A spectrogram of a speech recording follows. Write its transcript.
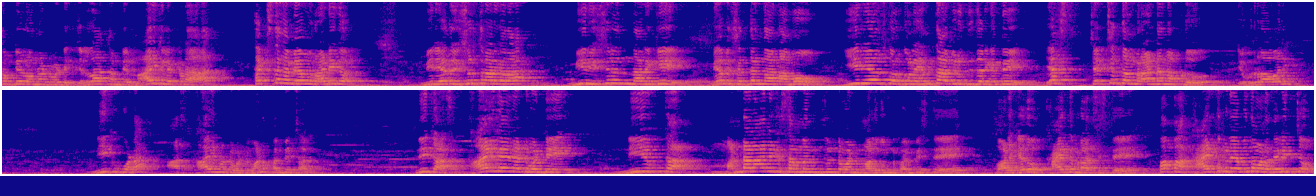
కమిటీలో ఉన్నటువంటి జిల్లా కమిటీ నాయకులు ఇక్కడ ఖచ్చితంగా మేము రెడీగా మీరు ఏదో ఇసురుతున్నారు కదా? మీరు ఇచ్చిన దానికి మేము సిద్ధంగా ఉన్నాము. ఈ నియోజకవర్గంలో ఎంత అభివృద్ధి జరిగింది? ఎస్ చర్చిద్దాం రాండి అన్నప్పుడు ఎవరు రావాలి? నీకు కూడా ఆ స్థాయి ఉన్నటువంటి వాళ్ళని పంపించాలి. నీకు ఆ స్థాయి లేనటువంటి నీ యొక్క మండలానికి సంబంధించినటువంటి నలుగురిని పంపిస్తే వాళ్ళకి ఏదో కాగితం రాసిస్తే పాప ఆ కాగితం ఏముందో వాళ్ళకి తెలియచావు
